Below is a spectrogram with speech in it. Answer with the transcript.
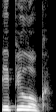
Эпилог.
